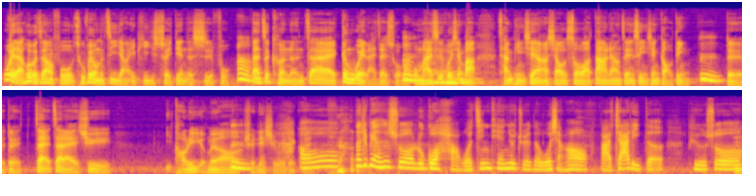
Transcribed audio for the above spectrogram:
未来会不会这样服务？除非我们自己养一批水电的师傅，嗯，但这可能在更未来再说吧。嗯、我们还是会先把产品线啊、销售啊、大量这件事情先搞定，嗯，对对对，再再来去。考虑有没有要水电师傅的哦，那就变成是说，如果好，我今天就觉得我想要把家里的，比如说、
